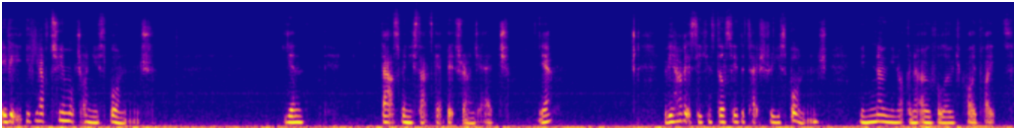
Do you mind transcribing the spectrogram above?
If, it, if you have too much on your sponge, you, that's when you start to get bits around your edge. Yeah? If you have it so you can still see the texture of your sponge, you know you're not going to overload your polyplate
